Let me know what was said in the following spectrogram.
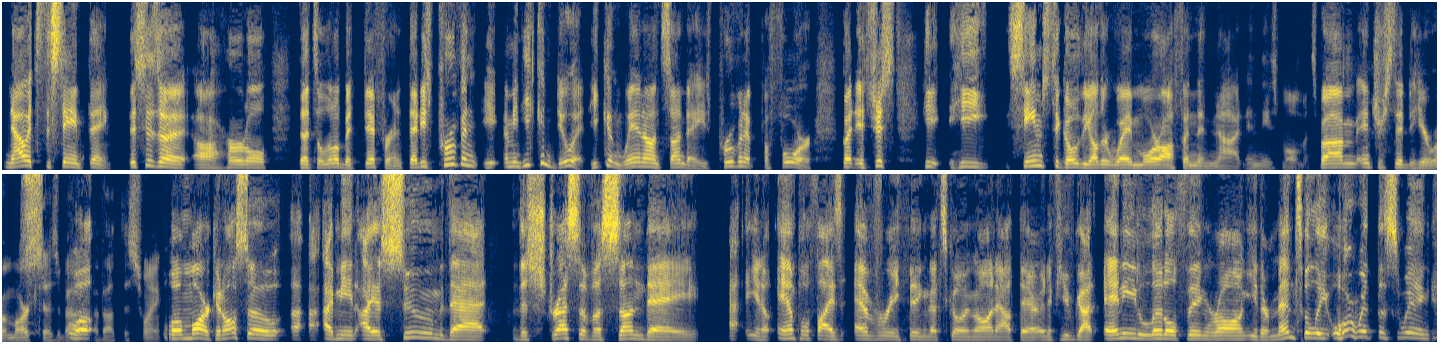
now it's the same thing. This is a, a hurdle that's a little bit different that he's proven. He, I mean, he can do it. He can win on Sunday. He's proven it before. But it's just he he seems to go the other way more often than not in these moments. But I'm interested to hear what Mark says about well, about the swing. Well, Mark, and also, I mean, I assume that the stress of a Sunday you know amplifies everything that's going on out there. And if you've got any little thing wrong either mentally or with the swing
